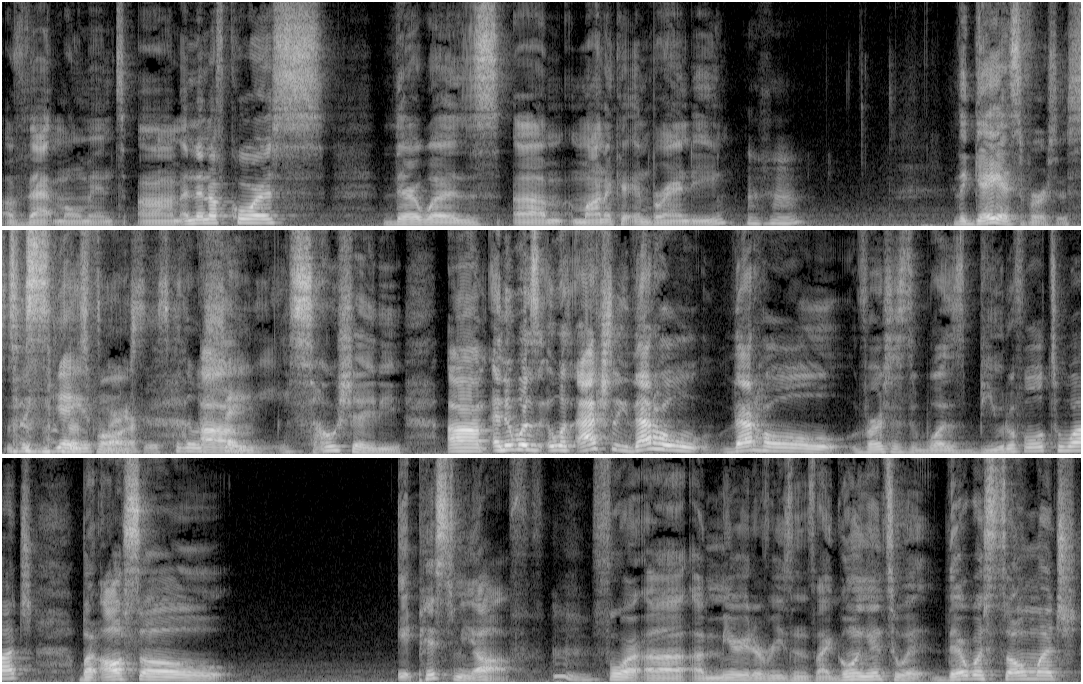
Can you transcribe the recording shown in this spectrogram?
of that moment. Um, and then of course there was um Monica and Brandy. Mm-hmm. The gayest verses. The gayest verses, 'cause it was shady. So shady. Um, and it was it was actually that whole that whole verses was beautiful to watch, but also it pissed me off for a, a myriad of reasons. Like going into it, there was so much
